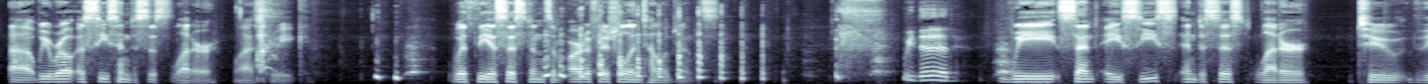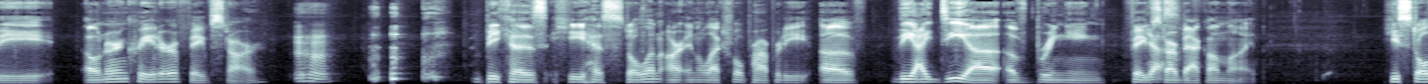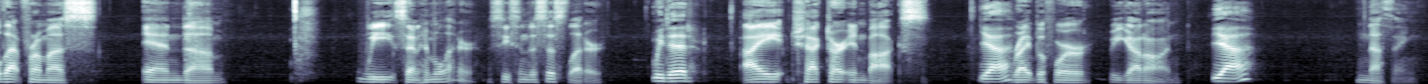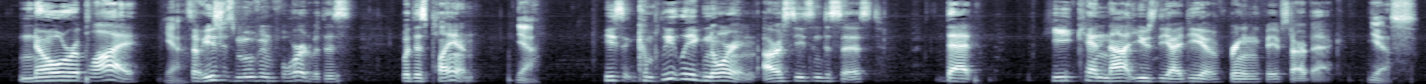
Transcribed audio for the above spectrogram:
uh, we wrote a cease and desist letter last week with the assistance of artificial intelligence. We did. We sent a cease and desist letter to the owner and creator of Favstar because he has stolen our intellectual property of the idea of bringing Favstar Yes. back online. He stole that from us, and um, we sent him a letter, a cease and desist letter. We did. I checked our inbox Yeah. right before we got on. Yeah. Nothing. No reply. Yeah. So he's just moving forward with his with his plan. Yeah. He's completely ignoring our cease and desist that he cannot use the idea of bringing Favstar back. Yes.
